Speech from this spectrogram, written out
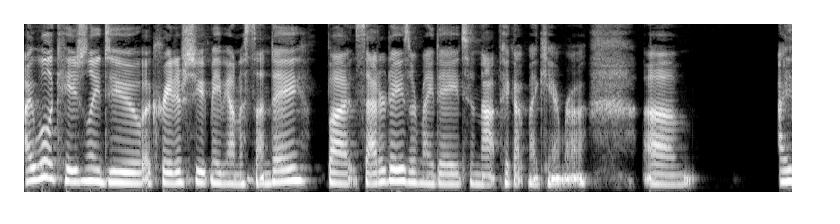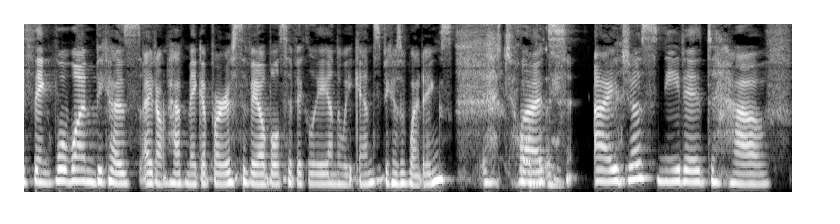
I will occasionally do a creative shoot maybe on a Sunday, but Saturdays are my day to not pick up my camera. Um, I think, well, one, because I don't have makeup artists available typically on the weekends because of weddings, totally. but I just needed to have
